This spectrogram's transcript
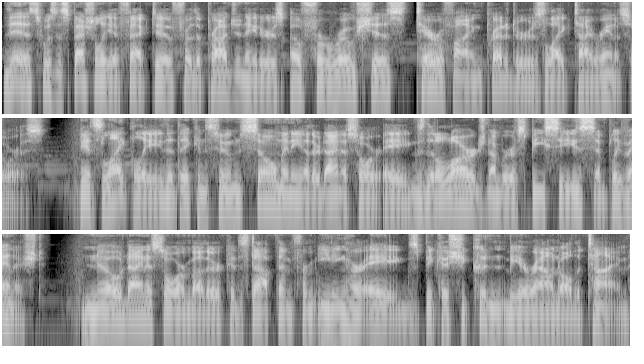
This was especially effective for the progenitors of ferocious, terrifying predators like Tyrannosaurus. It's likely that they consumed so many other dinosaur eggs that a large number of species simply vanished. No dinosaur mother could stop them from eating her eggs because she couldn't be around all the time.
